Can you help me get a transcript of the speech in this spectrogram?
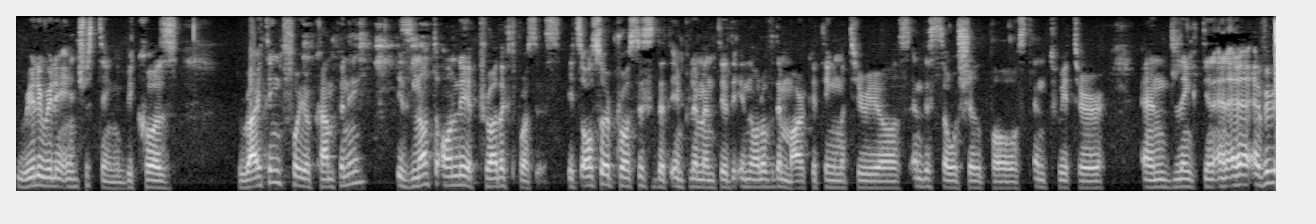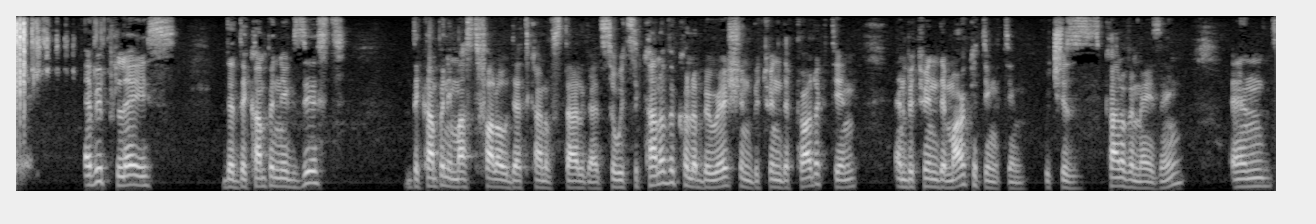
really really interesting because writing for your company is not only a product process it's also a process that implemented in all of the marketing materials and the social post and twitter and linkedin and every every place that the company exists the company must follow that kind of style guide so it's a kind of a collaboration between the product team and between the marketing team, which is kind of amazing. And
